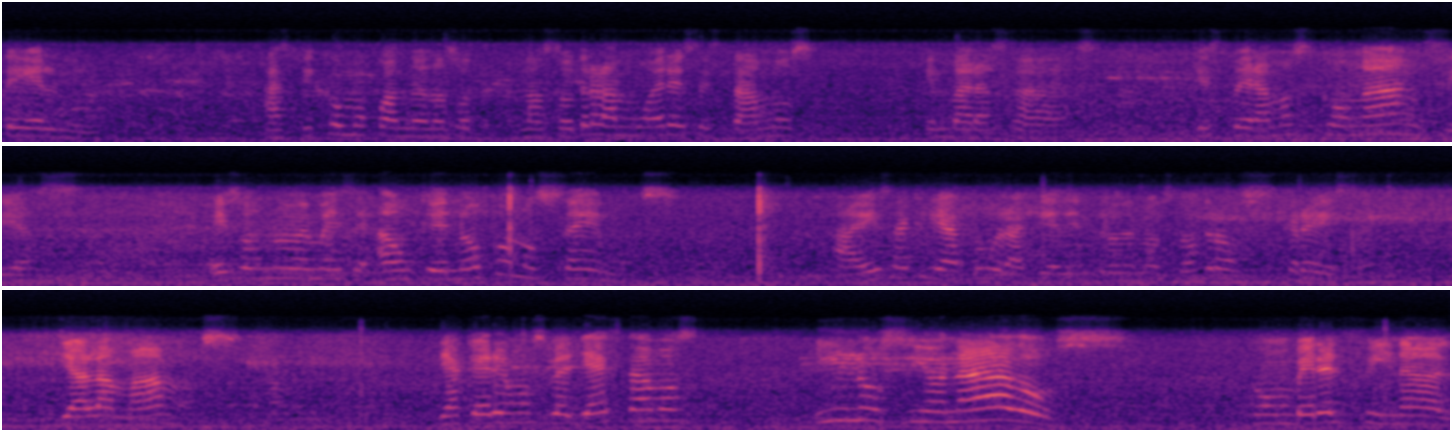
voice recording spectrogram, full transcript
término. Cuando nosotros, nosotras las mujeres estamos embarazadas, que esperamos con ansias esos nueve meses, aunque no conocemos a esa criatura que dentro de nosotros crece, ya la amamos, ya queremos ver, ya estamos ilusionados con ver el final.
